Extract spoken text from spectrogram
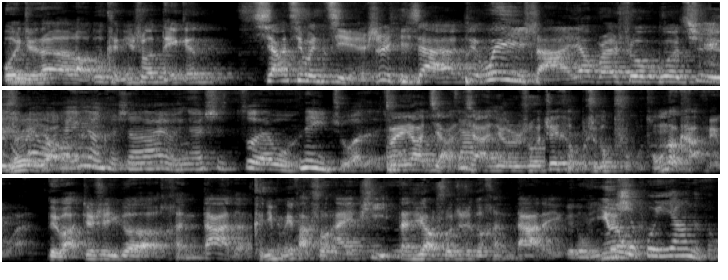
我觉得老杜肯定说得跟乡亲们解释一下这为啥，要不然说不过去，所以我还印象可深，阿勇应该是坐在我们那一桌的，所以要讲一下，就是说这可不是个普通的咖啡馆，对吧？这是一个很大的，肯定没法说 IP，但是要说这是个很大的一个东西，因为这是不一样的东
